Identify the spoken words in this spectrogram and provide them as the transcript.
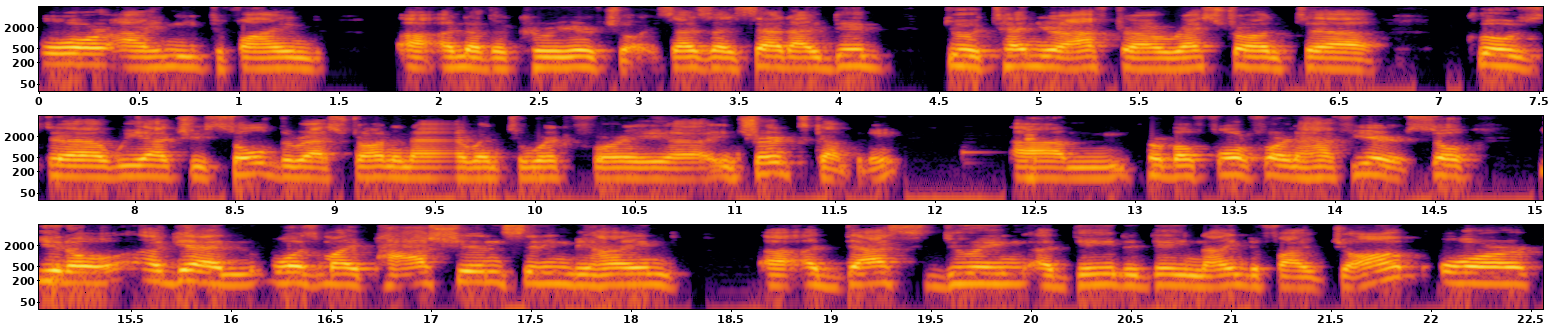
or I need to find uh, another career choice. As I said, I did do a tenure after our restaurant. Uh, closed, uh, we actually sold the restaurant, and I went to work for a uh, insurance company um, for about four, four and a half years. So, you know, again, was my passion sitting behind uh, a desk doing a day-to-day nine to five job, or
